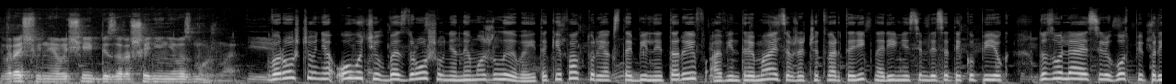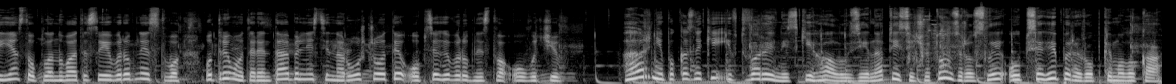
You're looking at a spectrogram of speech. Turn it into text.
Выращивание овощей без орошения невозможно. Вирощування овочів без зрошування неможливе, і такий фактор, як стабільний тариф, а він тримається вже четвертий рік на рівні 70 копійок, дозволяє сільгоспідприємству планувати своє виробництво, отримувати рентабельність і нарощувати обсяги виробництва овочів. Гарні показники і в тваринницькій галузі на тисячу тонн зросли обсяги переробки молока.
